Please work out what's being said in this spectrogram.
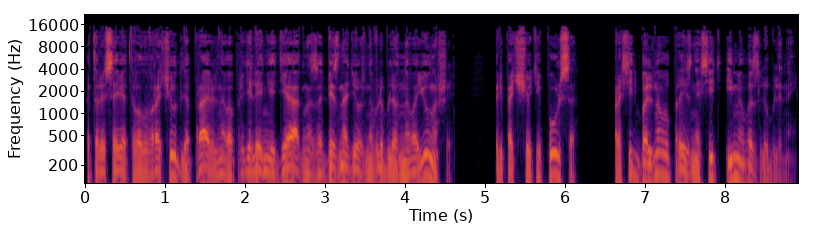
который советовал врачу для правильного определения диагноза безнадежно влюбленного юноши при подсчете пульса просить больного произносить имя возлюбленной.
